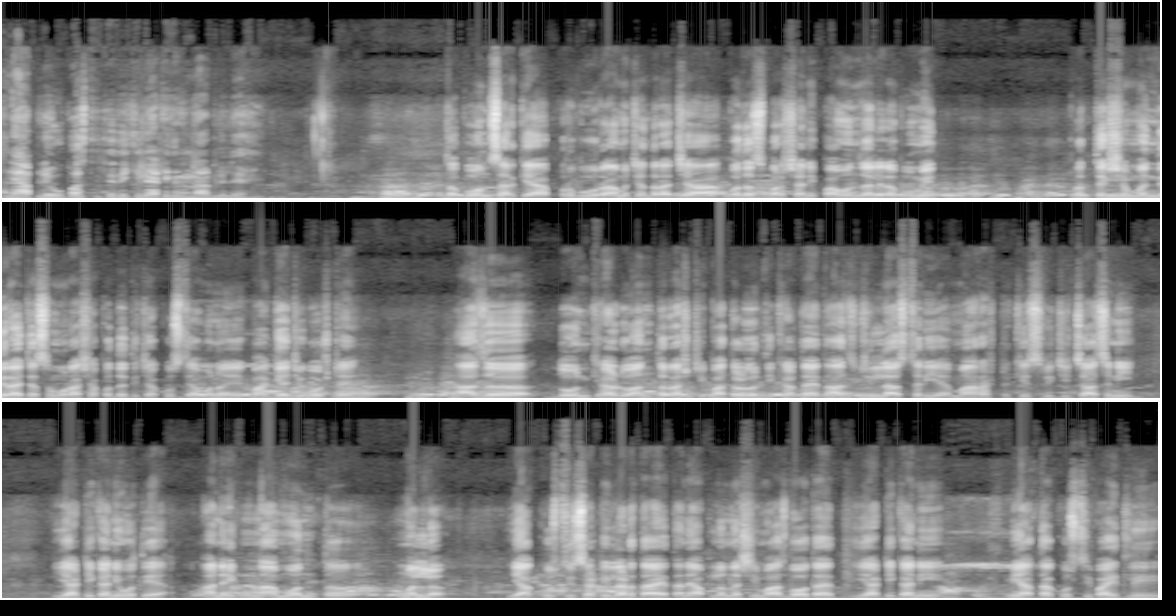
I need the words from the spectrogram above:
आणि आपली उपस्थिती देखील या ठिकाणी लाभलेली आहे. तपोवनसारख्या प्रभू रामचंद्राच्या पदस्पर्शाने पावन झालेल्या भूमीत प्रत्यक्ष मंदिराच्या समोर अशा पद्धतीच्या कुस्त्या होणं एक भाग्याची गोष्ट आहे. आज दोन खेळाडू आंतरराष्ट्रीय पातळीवरती खेळत आहेत आज जिल्हास्तरीय महाराष्ट्र केसरीची चाचणी या ठिकाणी होते. अनेक नामवंत मल्ल या कुस्तीसाठी लढतायत आणि आपलं नशीब आजमावत आहेत या ठिकाणी मी आता कुस्ती पाहितली.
